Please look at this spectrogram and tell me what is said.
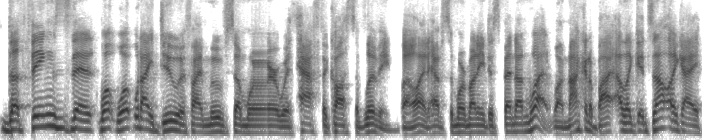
the things that what what would I do if I moved somewhere with half the cost of living? Well, I'd have some more money to spend on what? Well, I'm not going to buy like it's not like I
